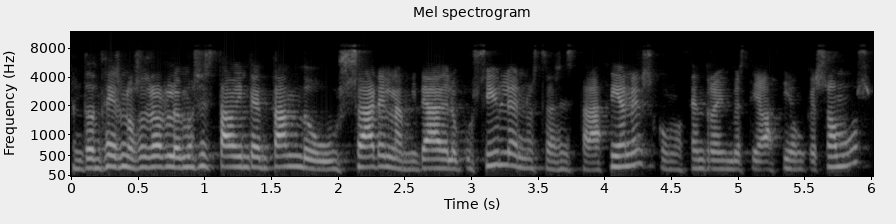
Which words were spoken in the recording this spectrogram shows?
Entonces, nosotros lo hemos estado intentando usar en la medida de lo posible en nuestras instalaciones, como centro de investigación que somos.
